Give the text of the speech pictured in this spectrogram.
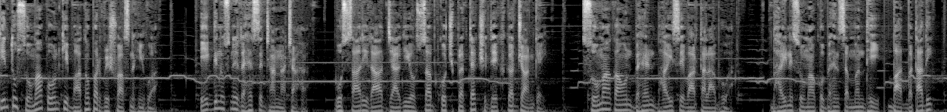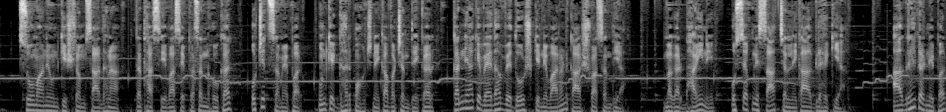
किंतु सोमा को उनकी बातों पर विश्वास नहीं हुआ। एक दिन उसने रहस्य जानना चाहा। वो सारी रात जागी और सब कुछ प्रत्यक्ष देखकर जान गई। सोमा का उन बहन भाई से वार्तालाप हुआ। भाई ने सोमा को बहन संबंधी बात बता दी। सोमा ने उनकी श्रम साधना तथा सेवा से प्रसन्न होकर उचित समय पर उनके घर पहुँचने का वचन देकर कन्या के वैधव्य दोष के निवारण का आश्वासन दिया। मगर भाई ने उससे अपने साथ चलने का आग्रह किया। आग्रह करने पर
